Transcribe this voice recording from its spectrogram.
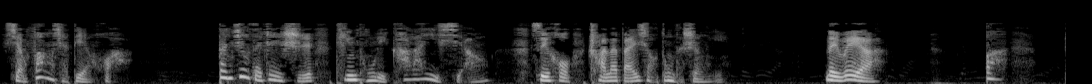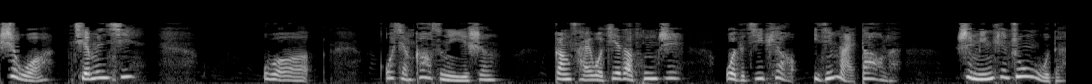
想放下电话。但就在这时，听筒里咔啦一响，随后传来白小栋的声音：“哪位啊？啊，是我钱文新。我我想告诉你一声，刚才我接到通知，我的机票已经买到了，是明天中午的。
